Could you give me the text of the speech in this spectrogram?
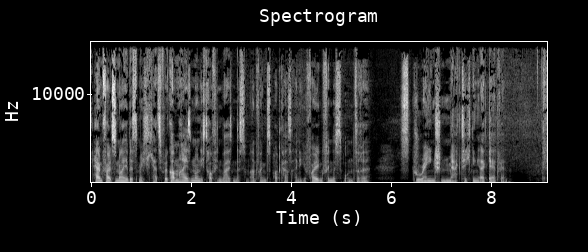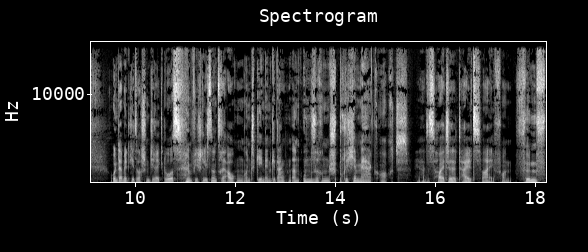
Herr, und falls du neu bist, möchte ich herzlich willkommen heißen und dich darauf hinweisen, dass du am Anfang des Podcasts einige Folgen findest, wo unsere strangen Merktechniken erklärt werden. Und damit geht's auch schon direkt los. Wir schließen unsere Augen und gehen in Gedanken an unseren Sprüchemerkort. Ja, das ist heute Teil zwei von fünf.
